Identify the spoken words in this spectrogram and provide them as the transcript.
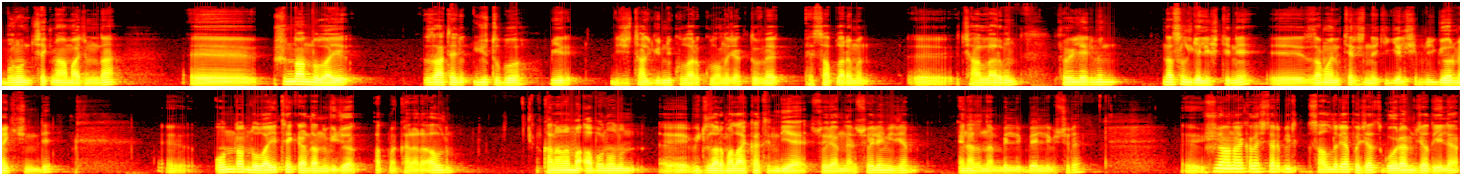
Bunun çekme amacım da ee, şundan dolayı zaten YouTube'u bir dijital günlük olarak kullanacaktım ve hesaplarımın, ee, çarlarımın, köylerimin nasıl geliştiğini, ee, zaman içerisindeki gelişimini görmek içindi. Ee, ondan dolayı tekrardan video atma kararı aldım. Kanalıma abone olun, e, videolarıma like atın diye söylemleri söylemeyeceğim. En azından belli belli bir süre. E, şu an arkadaşlar bir saldırı yapacağız Golemci adıyla.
